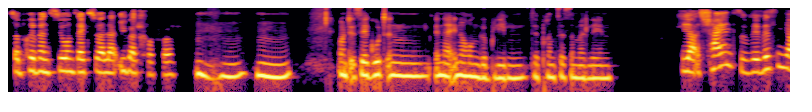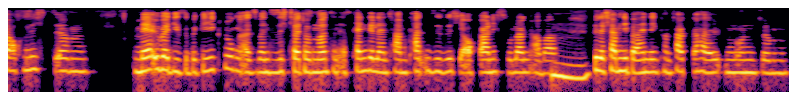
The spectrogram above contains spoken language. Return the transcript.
zur Prävention sexueller Übergriffe. Mhm, mhm. Und ist ja gut in, in Erinnerung geblieben, der Prinzessin Madeleine. Ja, es scheint so. Wir wissen ja auch nicht ähm, mehr über diese Begegnung. Also wenn sie sich 2019 erst kennengelernt haben, kannten sie sich ja auch gar nicht so lange, aber mhm. vielleicht haben die beiden den Kontakt gehalten und ähm,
